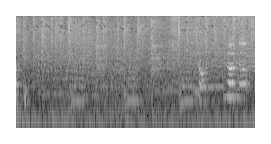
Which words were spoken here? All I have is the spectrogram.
Ma che... No, no, no! Era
